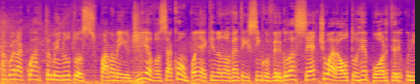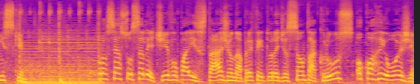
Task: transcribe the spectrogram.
Agora, 4 minutos para o meio-dia, você acompanha aqui na 95,7 o Arauto Repórter Uniski. Processo seletivo para estágio na Prefeitura de Santa Cruz ocorre hoje.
